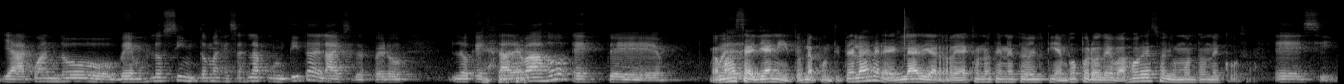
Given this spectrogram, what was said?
Ya cuando vemos los síntomas, esa es la puntita del iceberg, pero lo que está debajo, este... Vamos a ser llanitos, la puntita del iceberg es la diarrea que uno tiene todo el tiempo, pero debajo de eso hay un montón de cosas. Eh, sí,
